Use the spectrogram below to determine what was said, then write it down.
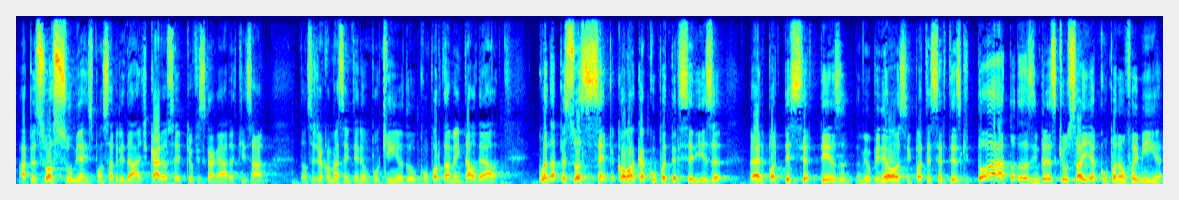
a pessoa assume a responsabilidade. Cara, eu sei porque eu fiz cagada aqui, sabe? Então você já começa a entender um pouquinho do comportamental dela. Quando a pessoa sempre coloca a culpa, terceiriza, velho, pode ter certeza, na minha opinião, assim, pode ter certeza que to ah, todas as empresas que eu saí, a culpa não foi minha.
